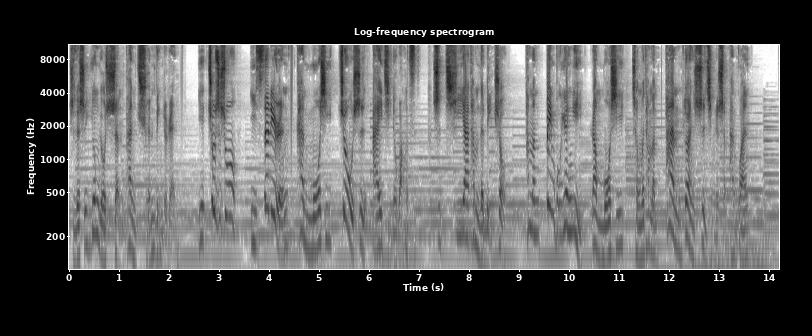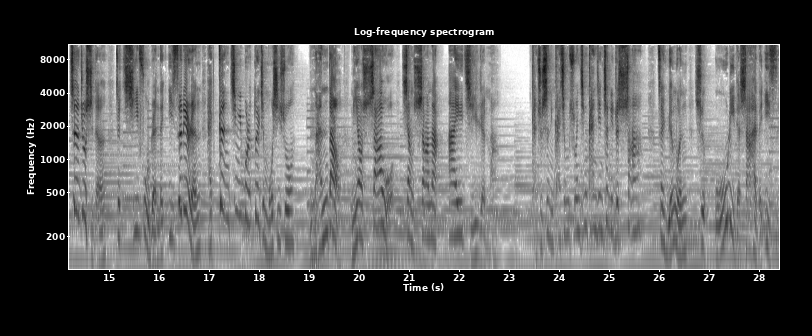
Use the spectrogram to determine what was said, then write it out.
指的是拥有审判权柄的人。也就是说，以色列人看摩西就是埃及的王子，是欺压他们的领袖。他们并不愿意让摩西成为他们判断事情的审判官。这就使得这欺负人的以色列人，还更进一步的对着摩西说：“难道你要杀我，像杀那埃及人吗？”感觉圣灵开启我们眼睛，看见这里的“杀”在原文是无理的杀害的意思，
